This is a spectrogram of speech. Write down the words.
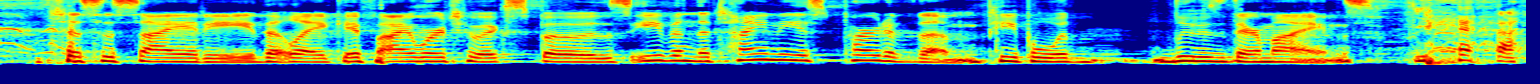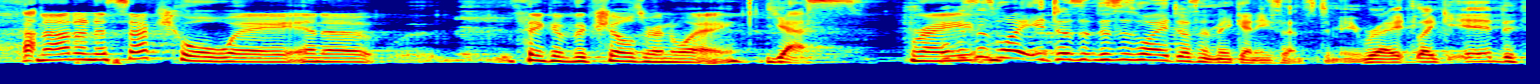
to society that, like, if I were to expose even the tiniest part of them, people would lose their minds. Yeah. Not in a sexual way, in a think of the children way. Yes. Right? Well, this is why it doesn't. This is why it doesn't make any sense to me, right? Like it,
